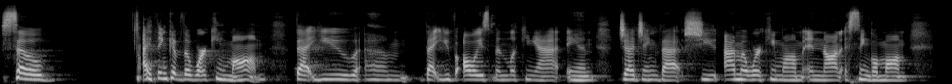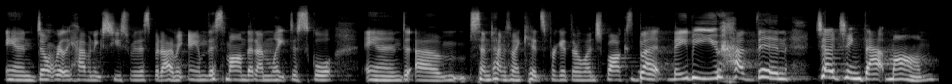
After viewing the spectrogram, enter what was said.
So, I think of the working mom that you um, that you've always been looking at and judging that she I'm a working mom and not a single mom. And don't really have an excuse for this, but I am this mom that I'm late to school, and um, sometimes my kids forget their lunchbox. But maybe you have been judging that mom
